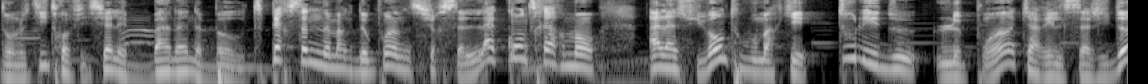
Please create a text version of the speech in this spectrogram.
dont le titre officiel est Banana Boat. Personne ne marque de point sur celle-là, contrairement à la suivante où vous marquez tous les deux le point, car il s'agit de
